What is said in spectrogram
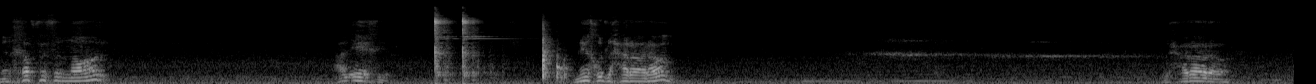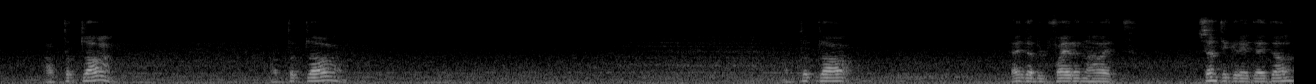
بنخفف النار على الآخر. ناخد الحرارة الحرارة عم تطلع؟ عم تطلع؟ عم تطلع. هيدا بالفايرنهايت سنتيغراد هيدا.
